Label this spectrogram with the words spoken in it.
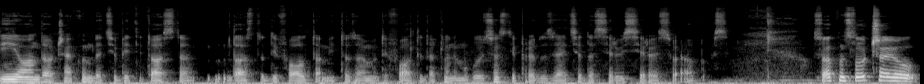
i onda očekujem da će biti dosta, dosta defaulta, mi to zovemo defaulti, dakle nemogućnosti preduzeća da servisiraju svoje obaveze. U svakom slučaju, uh,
